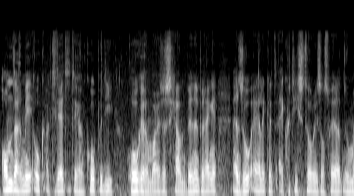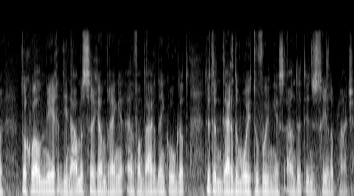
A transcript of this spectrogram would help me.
om daarmee ook activiteiten te gaan kopen die hogere marges gaan binnenbrengen en zo eigenlijk het equity story, zoals wij dat noemen, toch wel meer dynamischer gaan brengen. En vandaar denk ik ook dat dit een derde mooie toevoeging is aan dit industriële plaatje.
